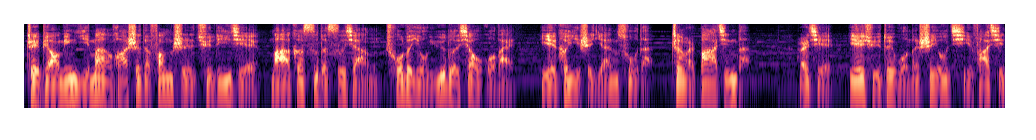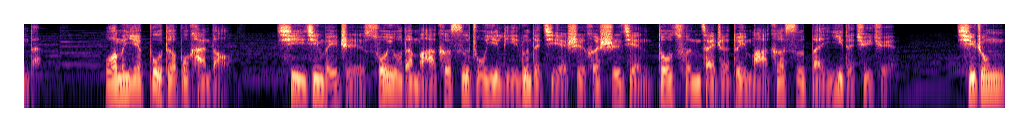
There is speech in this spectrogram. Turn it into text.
这表明以漫画式的方式去理解马克思的思想，除了有娱乐效果外，也可以是严肃的、正儿八经的。而且，也许对我们是有启发性的。我们也不得不看到，迄今为止所有的马克思主义理论的解释和实践都存在着对马克思本意的拒绝，其中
